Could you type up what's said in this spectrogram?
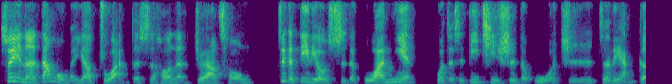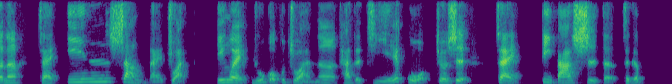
所以呢，当我们要转的时候呢，就要从这个第六世的观念，或者是第七世的我执，这两个呢，在因上来转。因为如果不转呢，它的结果就是在第八世的这个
